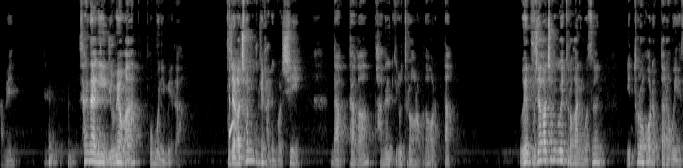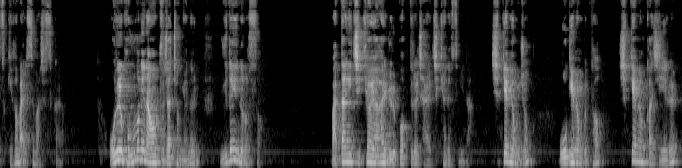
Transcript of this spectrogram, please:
아멘. 상당히 유명한 본문입니다. 부자가 천국에 가는 것이 낙타가 바늘기로 들어가는 것보다 어렵다. 왜 부자가 천국에 들어가는 것은 이토록 어렵다라고 예수께서 말씀하셨을까요? 오늘 본문에 나온 부자 청년은 유대인으로서 마땅히 지켜야 할 율법들을 잘 지켜냈습니다. 10계명 중 5계명부터 10계명까지를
